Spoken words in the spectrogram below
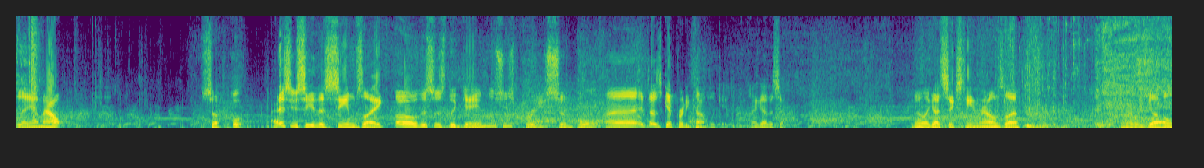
Lay them out. So, as you see, this seems like, oh, this is the game. This is pretty simple. Uh, it does get pretty complicated, I gotta say. We only got 16 rounds left. There we go.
